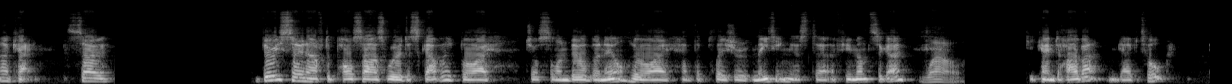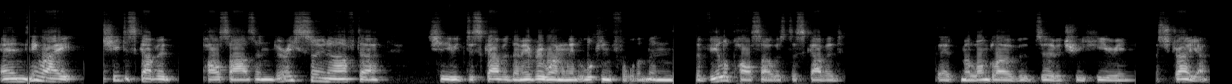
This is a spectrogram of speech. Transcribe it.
Okay, so very soon after pulsars were discovered by Jocelyn Bell Burnell, who I had the pleasure of meeting just uh, a few months ago, Wow. she came to Hobart and gave a talk. And anyway, she discovered pulsars, and very soon after she discovered them, everyone went looking for them. And the Vela pulsar was discovered at Molonglo Observatory here in Australia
